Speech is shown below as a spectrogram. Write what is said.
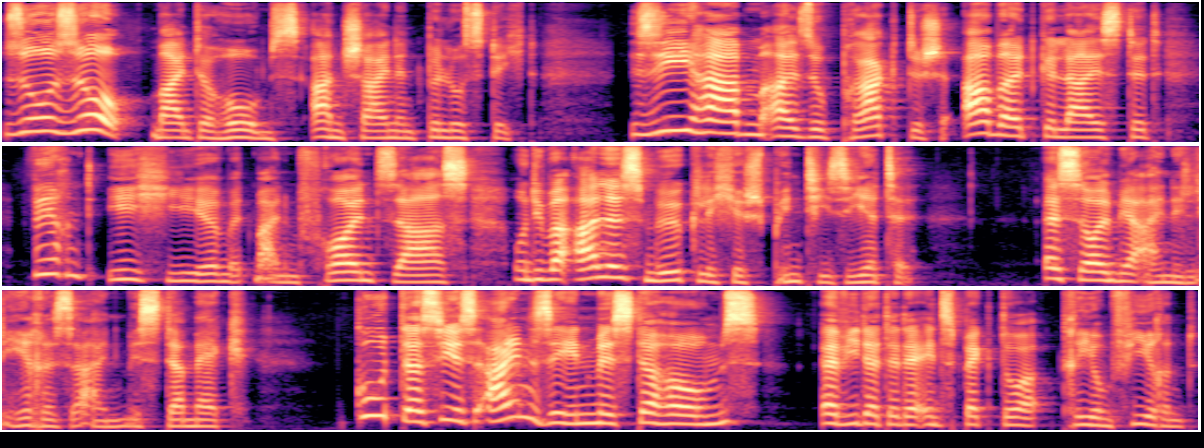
So, so, meinte Holmes, anscheinend belustigt. Sie haben also praktische Arbeit geleistet, während ich hier mit meinem Freund saß und über alles Mögliche spintisierte. Es soll mir eine Lehre sein, Mr. Mac. Gut, dass Sie es einsehen, Mr. Holmes, erwiderte der Inspektor triumphierend.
